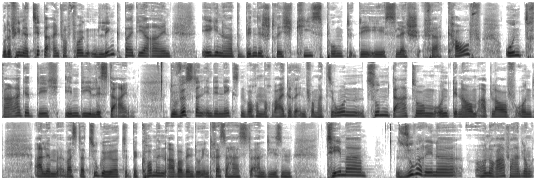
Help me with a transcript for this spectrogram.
oder vielmehr tippe einfach folgenden Link bei dir ein, eginhard-kies.de slash Verkauf und trage dich in die Liste ein. Du wirst dann in den nächsten Wochen noch weitere Informationen zum Datum und genauem Ablauf und allem, was dazugehört, bekommen. Aber wenn du Interesse hast an diesem Thema souveräne Honorarverhandlung,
